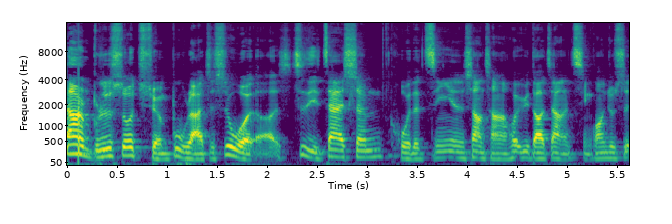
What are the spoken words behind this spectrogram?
当然不是说全部啦，只是我呃自己在生活的经验上，常常会遇到这样的情况，就是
